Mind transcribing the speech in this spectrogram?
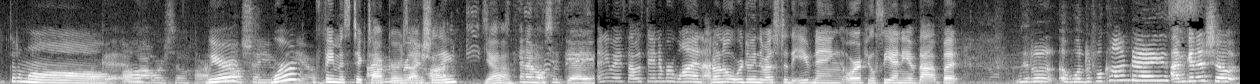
Look at them all. Look at Oh. Wow, we're so hot. We're- I'll show you We're famous TikTokers, really actually. Yeah. And I'm also gay. Anyways, that was day number one. I don't know what we're doing the rest of the evening or if you'll see any of that, but we had a, a wonderful con, guys. I'm gonna show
